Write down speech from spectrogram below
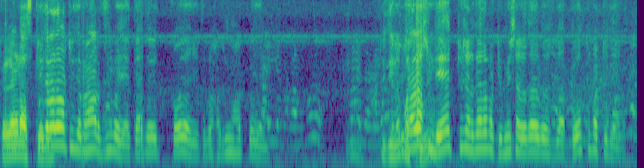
त्याच्याकडे असते तू त्याला पाठवते मला अर्जंट पाहिजे त्यात कवा जायचं तुला अजून हात पाहिजे. तू तिला तुझ्याला असून दे तू सरदारला पाठव मी सरदार जातो तू पाठव द्यायला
